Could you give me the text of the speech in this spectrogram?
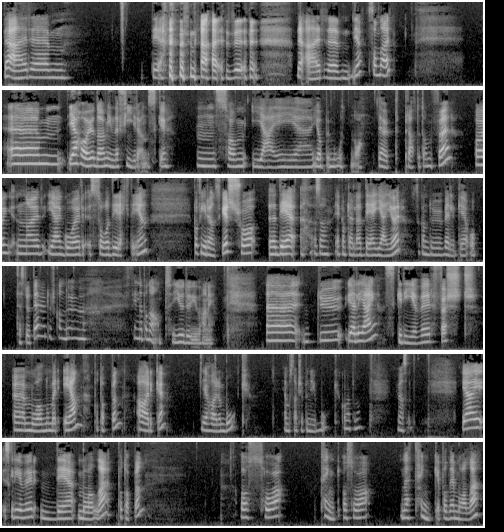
Det er um, det, det er Det er Ja, sånn det er. Um, jeg har jo da mine fire ønsker um, som jeg uh, jobber mot nå. Det har jeg pratet om før. Og når jeg går så direkte inn på fire ønsker, så uh, det Altså, jeg kan fortelle deg det jeg gjør. Så kan du velge å teste ut det, eller så kan du finne på noe annet. You do you, honey. Uh, du, eller jeg, skriver først Eh, mål nummer én på toppen av arket. Jeg har en bok. Jeg må snart kjøpe en ny bok, kommer jeg på nå. Uansett. Jeg skriver det målet på toppen. Og så tenk, Og så, når jeg tenker på det målet,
